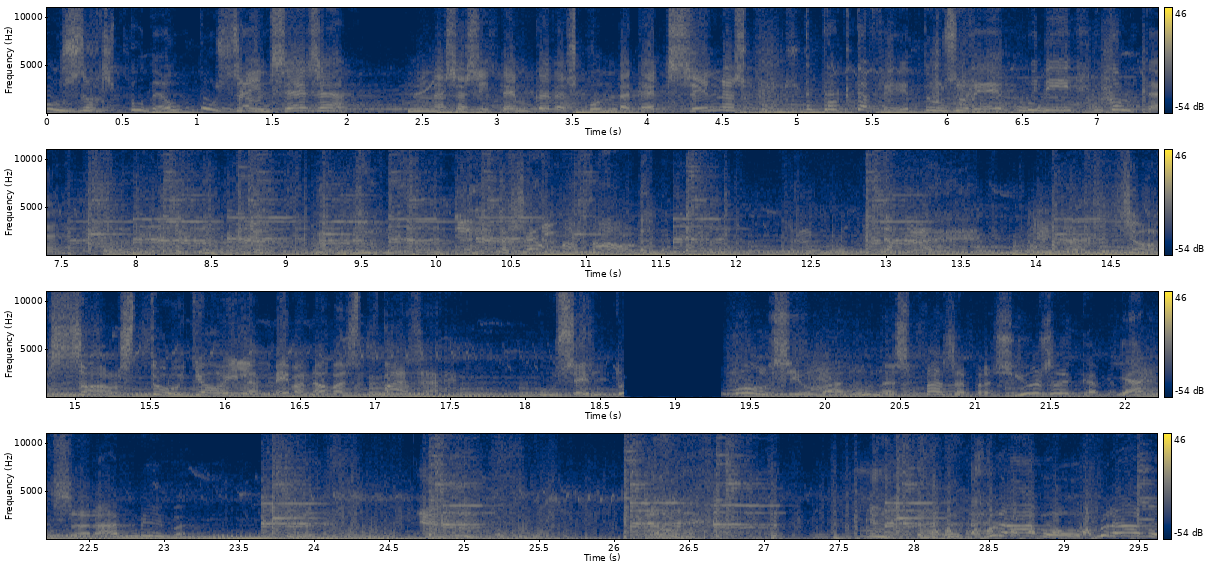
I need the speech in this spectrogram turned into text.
Us els podeu posar... Princesa, necessitem cadascun d'aquests 100 escuts. Tracte fet, usuré. Vull dir, compte. Deixeu-me sol! Això sols, tu, jo i la meva nova espasa. Ho sento molt, Silvan, una espasa preciosa que aviat serà meva. Bravo, bravo,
